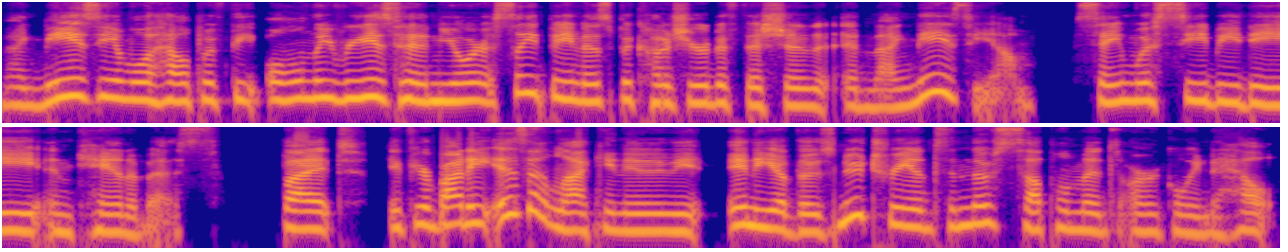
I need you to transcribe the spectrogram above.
Magnesium will help if the only reason you're sleeping is because you're deficient in magnesium. Same with CBD and cannabis. But if your body isn't lacking any, any of those nutrients, then those supplements aren't going to help.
